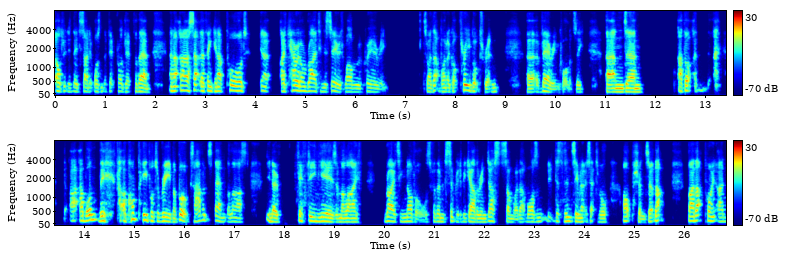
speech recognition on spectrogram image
ultimately they decided it wasn't the fit project for them. And I, and I sat there thinking, I poured you know, I carried on writing the series while we were querying. So at that point, I got three books written uh, of varying quality, and um, I thought I, I, want the I want people to read my books. I haven't spent the last you know 15 years of my life writing novels for them simply to be gathering dust somewhere. That wasn't it. Just didn't seem an acceptable option. So at that by that point, I'd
